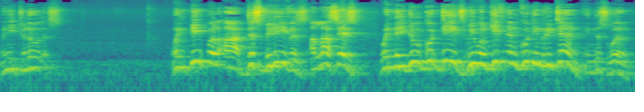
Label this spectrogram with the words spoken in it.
We need to know this. When people are disbelievers, Allah says, when they do good deeds, we will give them good in return in this world.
